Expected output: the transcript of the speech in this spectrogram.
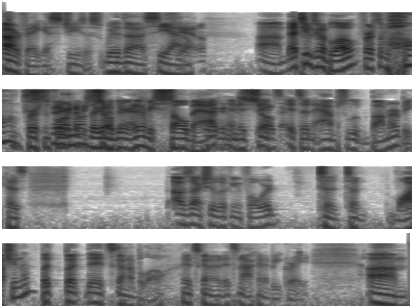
our Vegas, Jesus, with uh, Seattle. Seattle. Um, that team's gonna blow. First of all, first and They're foremost, gonna be they're gonna be so bad, and it's so it's, bad. it's an absolute bummer because I was actually looking forward to, to watching them, but but it's gonna blow. It's gonna it's not gonna be great. Um,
